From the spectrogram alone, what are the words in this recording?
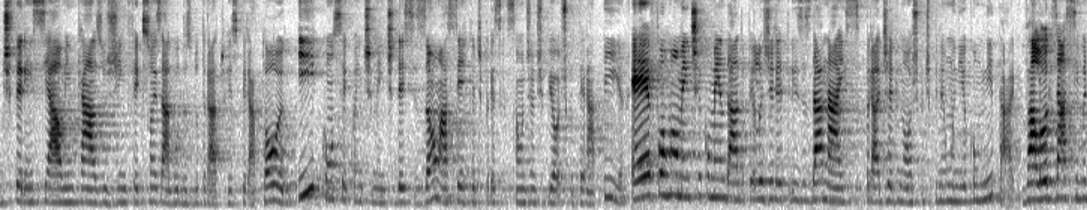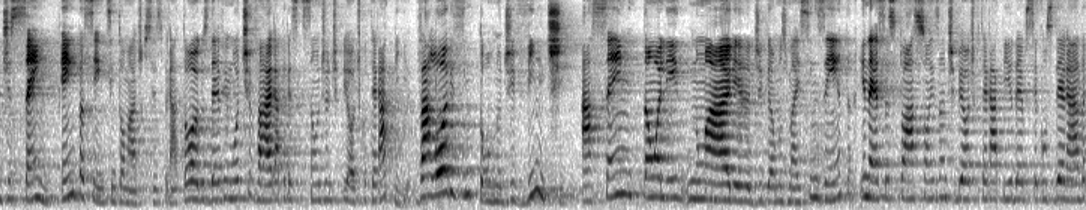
diferencial em casos de infecções agudas do trato respiratório e, consequentemente, decisão acerca de prescrição de antibiótico terapia, é formalmente recomendado pelas diretrizes da ANAIS para diagnóstico de pneumonia comunitária. Valores acima de 100 em pacientes sintomáticos respiratórios devem motivar a prescrição de antibiótico terapia. Valores em torno de 20 a 100 estão ali numa área, digamos, mais cinzenta, e nessas situações a antibiótico terapia deve ser considerada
